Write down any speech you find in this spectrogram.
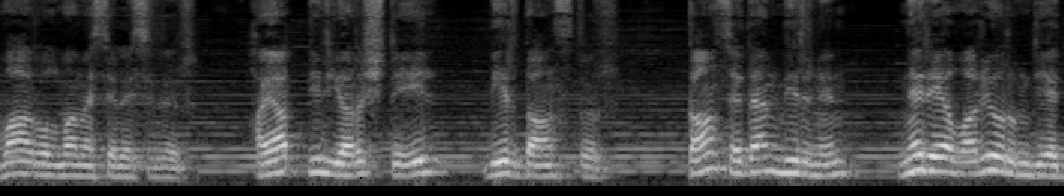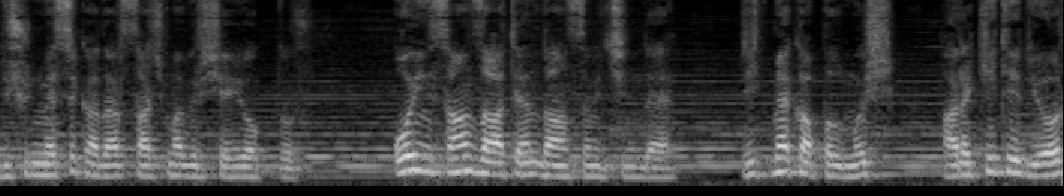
var olma meselesidir. Hayat bir yarış değil, bir danstır. Dans eden birinin nereye varıyorum diye düşünmesi kadar saçma bir şey yoktur. O insan zaten dansın içinde. Ritme kapılmış, hareket ediyor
